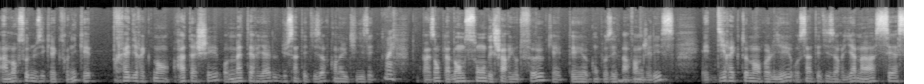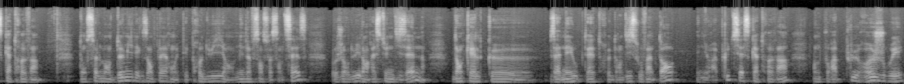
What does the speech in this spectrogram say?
un morceau de musique électronique est très directement rattaché au matériel du synthétiseur qu'on a utilisé. par exemple, la bande-son des chariots de feu, qui a été euh, composée par Vangelis, est directement reliée au synthétiseur Yamaha CS80 dont seulement 2000 exemplaires ont été produits en 1976. Aujourd'hui, il en reste une dizaine. Dans quelques années, ou peut-être dans 10 ou 20 ans, il n'y aura plus de 1680. On ne pourra plus rejouer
